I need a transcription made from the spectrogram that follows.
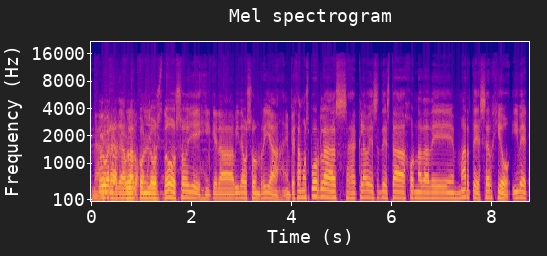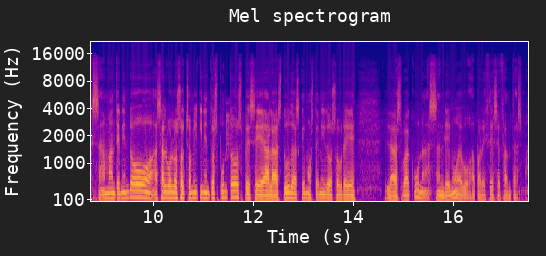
Me alegro de hablar con los dos, oye, y que la vida os sonría. Empezamos por las eh, claves de esta jornada de martes. Sergio, IBEX, manteniendo a salvo los 8.500 puntos, pese a las dudas que hemos tenido sobre las vacunas. De nuevo aparece ese fantasma.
